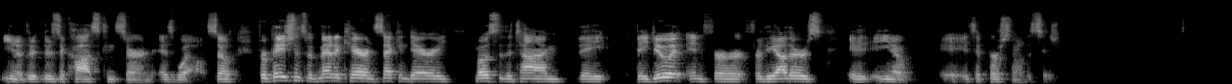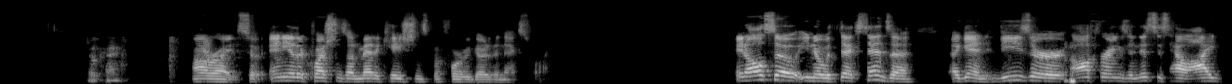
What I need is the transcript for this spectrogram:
you know, there, there's a cost concern as well. So for patients with Medicare and secondary, most of the time they they do it, and for for the others, it, you know, it's a personal decision. Okay. All right. So any other questions on medications before we go to the next one? And also, you know, with Dextenza, again, these are offerings, and this is how I,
